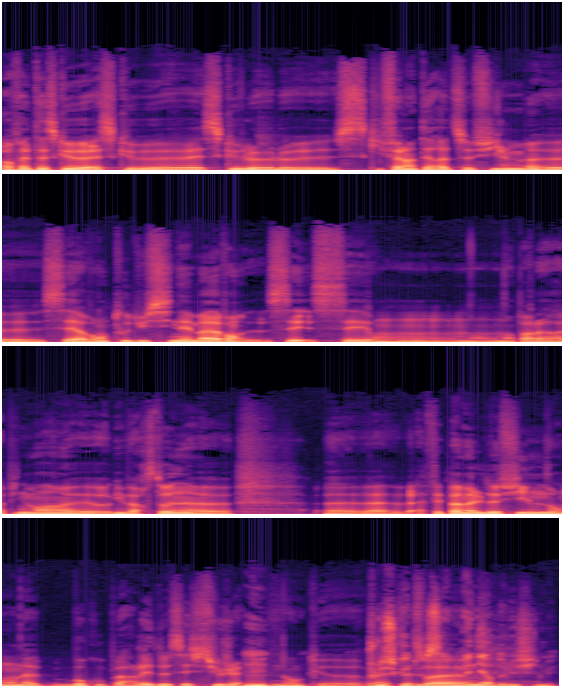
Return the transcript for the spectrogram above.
en fait, est-ce que, est-ce que, est-ce que le, le- ce qui fait l'intérêt de ce film, euh, c'est avant tout du cinéma? Avant, c'est, c'est, on, on en parlera rapidement. euh, Oliver Stone euh, a fait pas mal de films dont on a beaucoup parlé de ces sujets. Donc, euh, voilà, Plus que, de soit- sa manière de les filmer.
